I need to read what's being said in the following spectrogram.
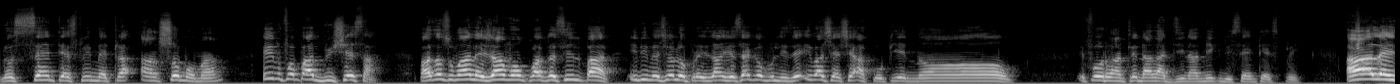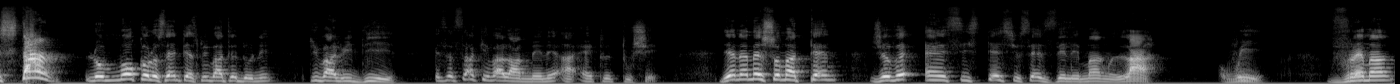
le Saint-Esprit mettra en ce moment. Il ne faut pas bûcher ça. Parce que souvent, les gens vont croire que s'il parle, il dit, Monsieur le Président, je sais que vous lisez, il va chercher à copier. Non. Il faut rentrer dans la dynamique du Saint-Esprit. À l'instant, le mot que le Saint-Esprit va te donner, tu vas lui dire. Et c'est ça qui va l'amener à être touché. Bien-aimé, ce matin, je veux insister sur ces éléments-là. Oui. Vraiment,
